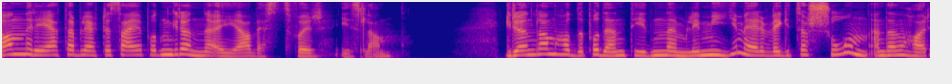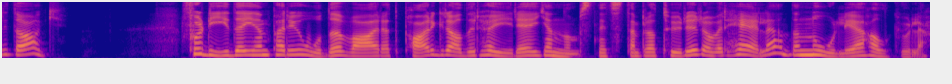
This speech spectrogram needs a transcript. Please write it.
Han reetablerte seg på den grønne øya vest for Island. Grønland hadde på den tiden nemlig mye mer vegetasjon enn den har i dag. Fordi det i en periode var et par grader høyere gjennomsnittstemperaturer over hele den nordlige halvkule.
